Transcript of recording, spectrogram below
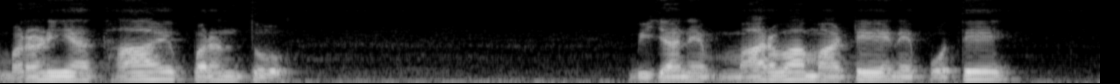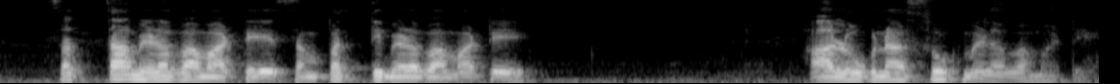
મરણિયા થાય પરંતુ બીજાને મારવા માટે અને પોતે સત્તા મેળવવા માટે, સંપત્તિ મેળવવા માટે આ લોકના સુખ મેળવવા માટે.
